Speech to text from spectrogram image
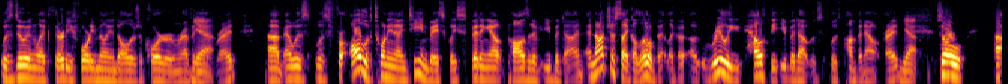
was doing like 30 40 million dollars a quarter in revenue yeah. right um, and was was for all of 2019 basically spitting out positive EBITDA and, and not just like a little bit, like a, a really healthy EBITDA was was pumping out, right? Yeah. So uh,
